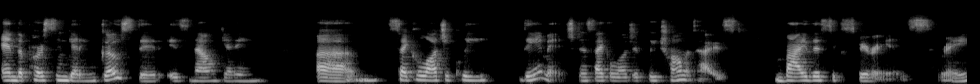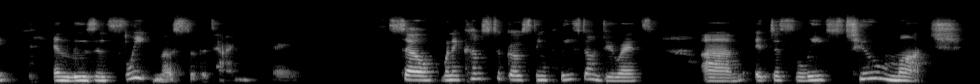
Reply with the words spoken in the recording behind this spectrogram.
And the person getting ghosted is now getting um, psychologically damaged and psychologically traumatized by this experience, right? And losing sleep most of the time? So when it comes to ghosting, please don't do it. Um, it just leaves too much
